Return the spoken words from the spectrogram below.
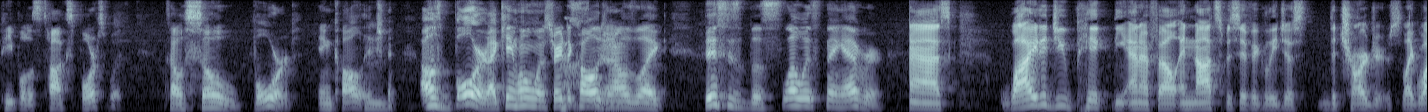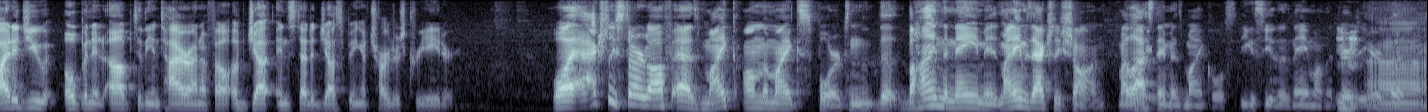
people to talk sports with. Cause I was so bored in college. I was bored. I came home, went straight to college, and I was like, this is the slowest thing ever. Ask, why did you pick the NFL and not specifically just the Chargers? Like, why did you open it up to the entire NFL of ju- instead of just being a Chargers creator? Well, I actually started off as Mike on the Mike Sports, and the behind the name is my name is actually Sean. My last name is Michaels. You can see the name on the jersey here, but Ah.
